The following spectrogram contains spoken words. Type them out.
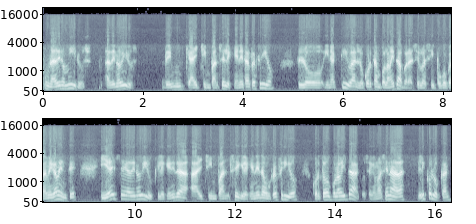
un adenovirus, adenovirus de un que al chimpancé le genera el resfrío, lo inactivan, lo cortan por la mitad, para decirlo así poco académicamente, y a ese adenovirus que le genera al chimpancé, que le genera un resfrío, cortado por la mitad, cosa que no hace nada, le colocan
